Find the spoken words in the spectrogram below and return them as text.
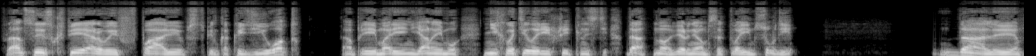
Франциск I в Паве поступил как идиот, а при Мариньяно ему не хватило решительности. Да, но вернемся к твоим сурди. Далее.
